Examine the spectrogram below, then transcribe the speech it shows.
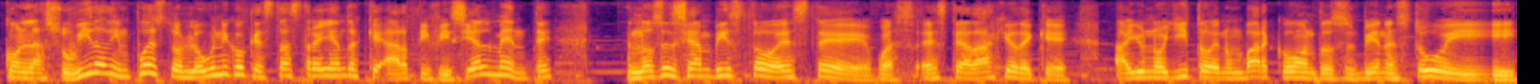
Con la subida de impuestos, lo único que estás trayendo es que artificialmente no sé si han visto este, pues, este adagio de que hay un hoyito en un barco, entonces vienes tú y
